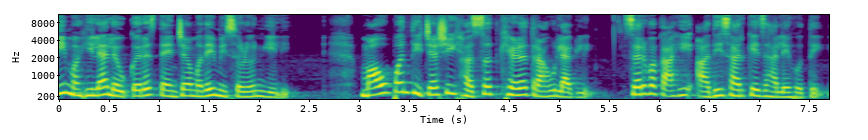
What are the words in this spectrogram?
ती महिला लवकरच त्यांच्यामध्ये मिसळून गेली. माऊ पण तिच्याशी हसत खेळत राहू लागली. सर्व काही आधीसारखे झाले होते.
